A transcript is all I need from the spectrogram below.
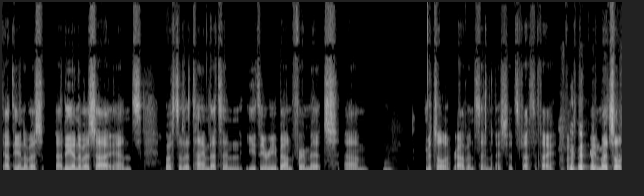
at the end of a at the end of a shot, and most of the time that's an easy rebound for Mitch. Um, hmm. Mitchell Robinson, I should specify, but Mitchell.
